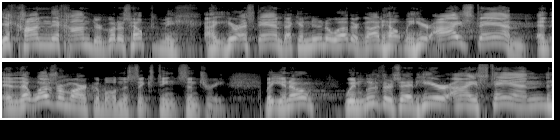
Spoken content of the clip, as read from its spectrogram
Ich kann nicht ander. God has helped me. I, here I stand. I can do no other. God help me. Here I stand. And, and that was remarkable in the 16th century. But you know, when Luther said, Here I stand,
